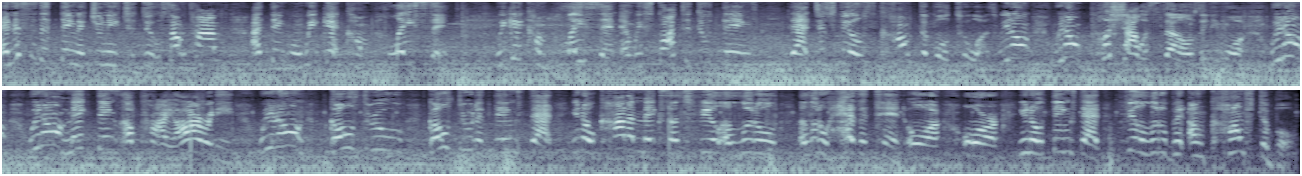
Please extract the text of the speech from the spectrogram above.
And this is the thing that you need to do. Sometimes I think when we get complacent, we get complacent and we start to do things that just feels comfortable to us. We don't we don't push ourselves anymore. We don't we don't make things a priority. We don't go through go through the things that you know kind of makes us feel a little a little hesitant or or you know things that feel a little bit uncomfortable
